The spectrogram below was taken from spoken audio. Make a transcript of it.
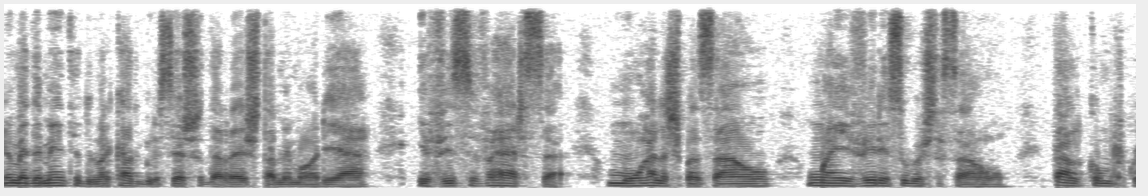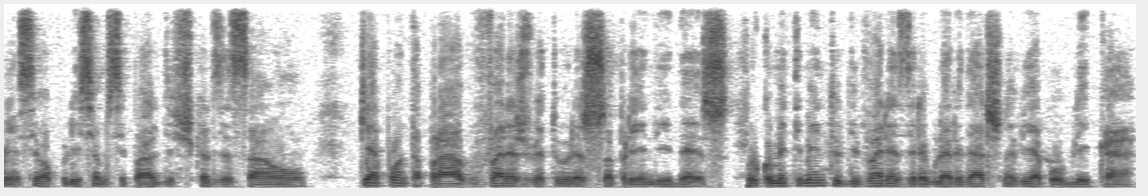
nomeadamente do mercado grosseiro da Resta Memória e vice-versa, uma expansão, uma Evira subestação, tal como reconheceu a Polícia Municipal de Fiscalização, que aponta para várias viaturas apreendidas por cometimento de várias irregularidades na via pública,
